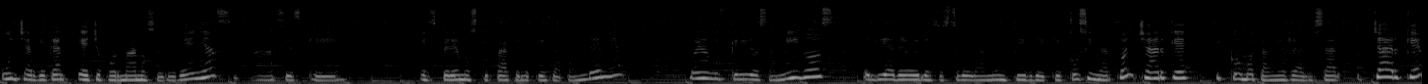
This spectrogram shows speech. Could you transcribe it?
un charquecán hecho por manos orubeñas. Así es que esperemos que pase lo que es la pandemia. Bueno, mis queridos amigos, el día de hoy les estuve dando un tip de qué cocinar con charque y cómo también realizar charque.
